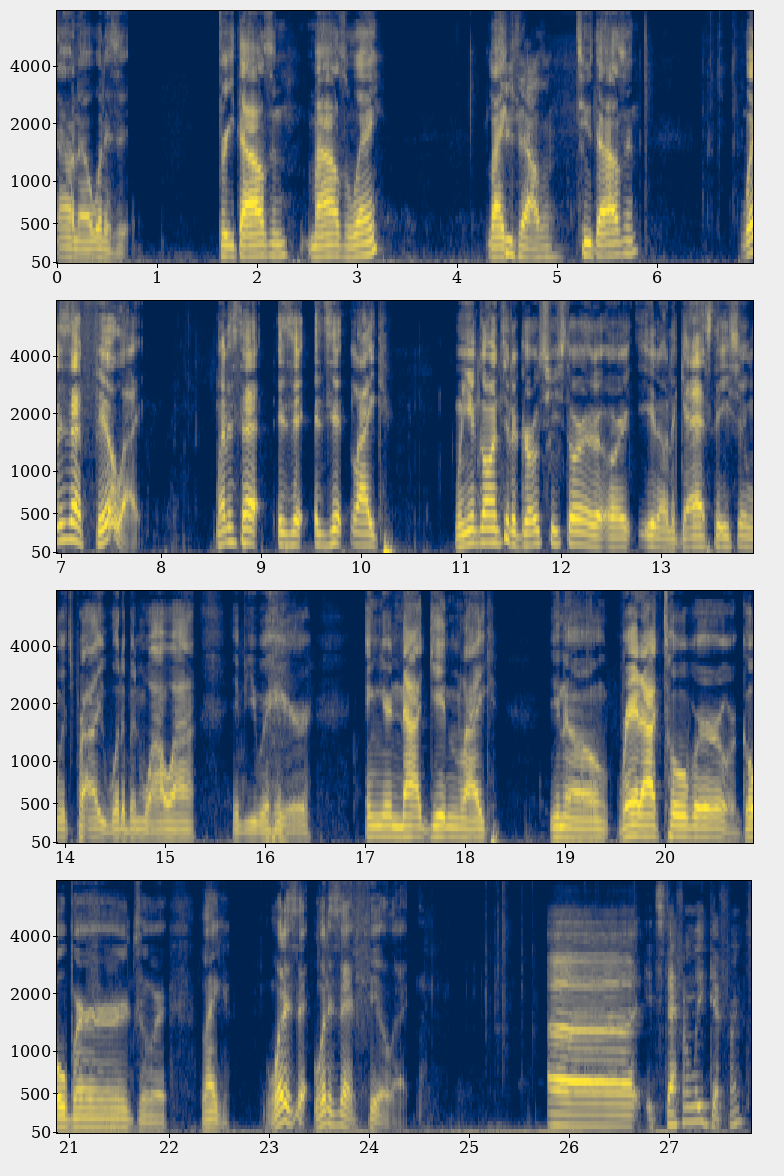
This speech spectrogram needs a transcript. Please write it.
I don't know what is it, three thousand miles away like 2000. 2000 what does that feel like what is that is it is it like when you're going to the grocery store or, or you know the gas station which probably would have been wawa if you were here and you're not getting like you know red october or go birds or like what is that what does that feel like Uh, it's definitely different.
